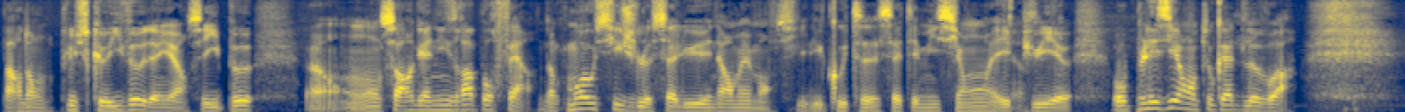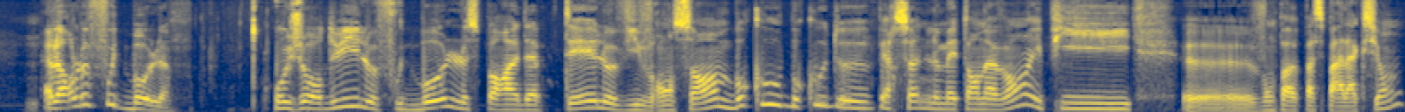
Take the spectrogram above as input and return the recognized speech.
pardon, plus que il veut d'ailleurs, c'est il peut, euh, on s'organisera pour faire. Donc moi aussi je le salue énormément s'il écoute euh, cette émission et Merci. puis euh, au plaisir en tout cas de le voir. Alors le football. Aujourd'hui, le football, le sport adapté, le vivre ensemble, beaucoup, beaucoup de personnes le mettent en avant et puis euh, vont pas passent pas à l'action.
